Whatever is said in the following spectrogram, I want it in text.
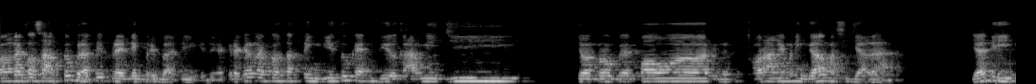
Kalau level 1 berarti branding pribadi gitu ya. Kira-kira level tertinggi itu kayak Dale Carnegie, John Robert Power, gitu. orang yang meninggal masih jalan. Jadi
